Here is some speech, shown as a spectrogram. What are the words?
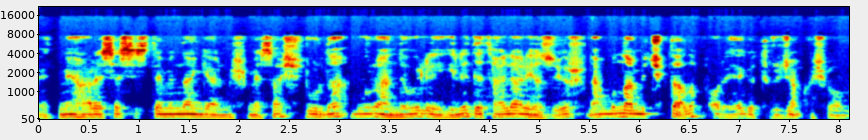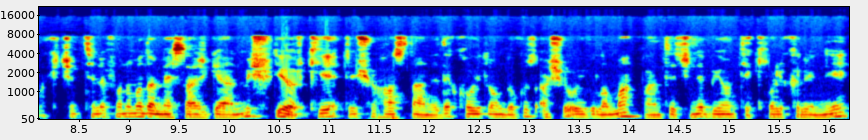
Evet MHRS sisteminden gelmiş mesaj. Burada bu randevu ile ilgili detaylar yazıyor. Ben bundan bir çıktı alıp oraya götüreceğim aşı olmak için. Telefonuma da mesaj gelmiş. Diyor ki işte şu hastanede COVID-19 aşı uygulama parantez içinde Biontech Polikliniği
